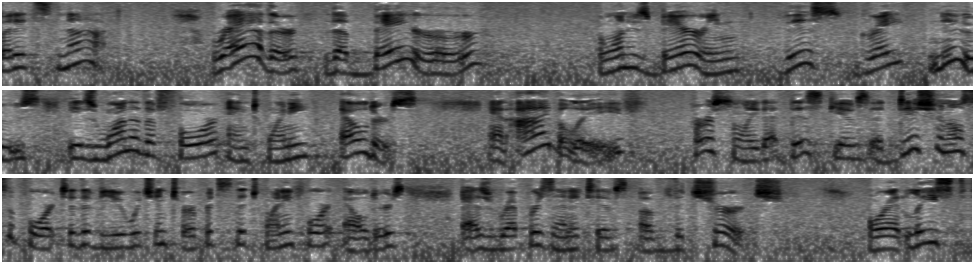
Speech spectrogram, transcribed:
but it's not. Rather, the bearer, the one who's bearing this great news, is one of the four and twenty elders. And I believe personally that this gives additional support to the view which interprets the 24 elders as representatives of the church, or at least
